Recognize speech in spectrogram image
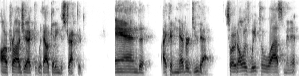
on a project without getting distracted? And I could never do that. So I would always wait till the last minute.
